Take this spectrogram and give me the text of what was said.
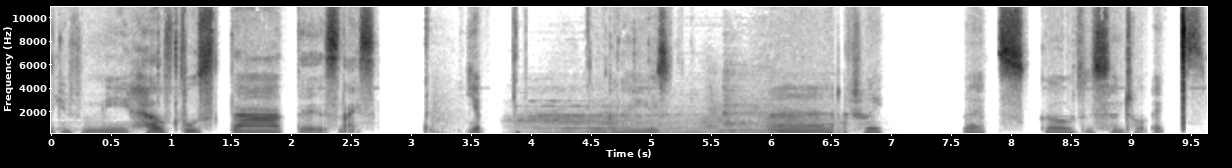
Give me health boost. That is nice. I'm gonna use. Uh, actually, let's go to Central X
